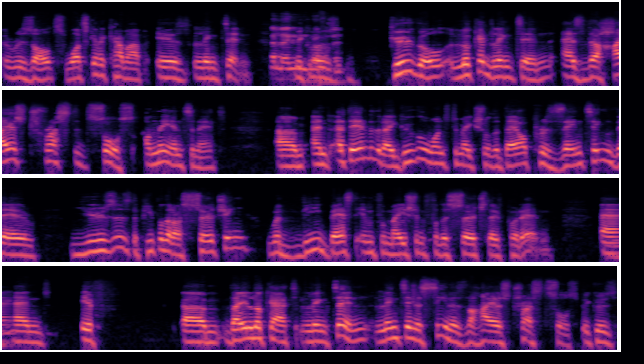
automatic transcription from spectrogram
results, what's going to come up is LinkedIn. Because Google look at LinkedIn as the highest trusted source on the internet. Um, and at the end of the day, Google wants to make sure that they are presenting their users, the people that are searching, with the best information for the search they've put in. Mm-hmm. And if um, they look at LinkedIn, LinkedIn is seen as the highest trust source because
